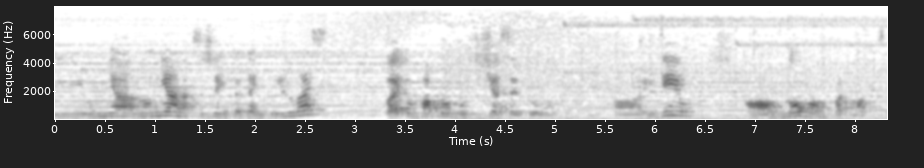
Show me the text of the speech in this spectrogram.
и у меня, но у меня она, к сожалению, тогда не прижилась. Поэтому попробую сейчас эту идею в новом формате.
